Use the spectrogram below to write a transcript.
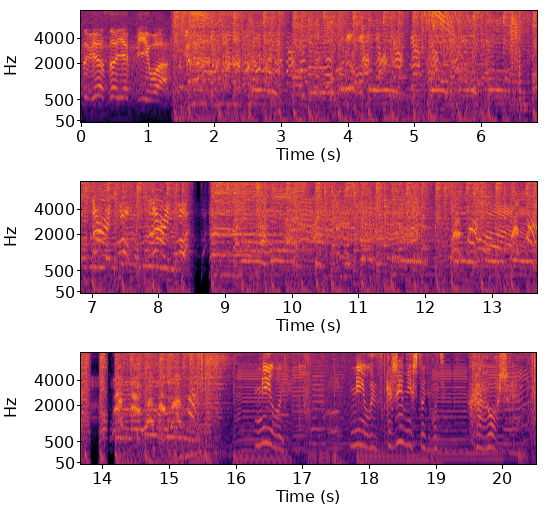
свежее пиво. Милый, милый, скажи мне что-нибудь хорошее.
